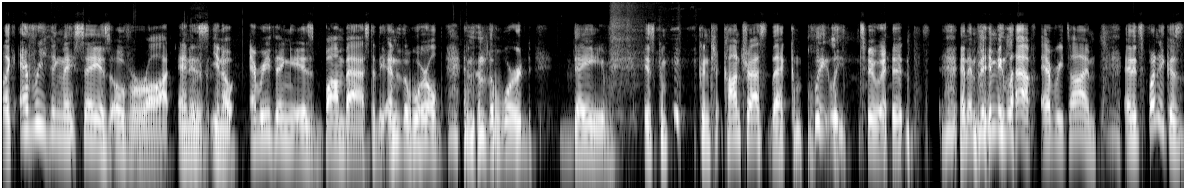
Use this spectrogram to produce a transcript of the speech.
like everything they say is overwrought and is you know everything is bombast at the end of the world, and then the word Dave is com- con- contrast that completely to it, and it made me laugh every time. And it's funny because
